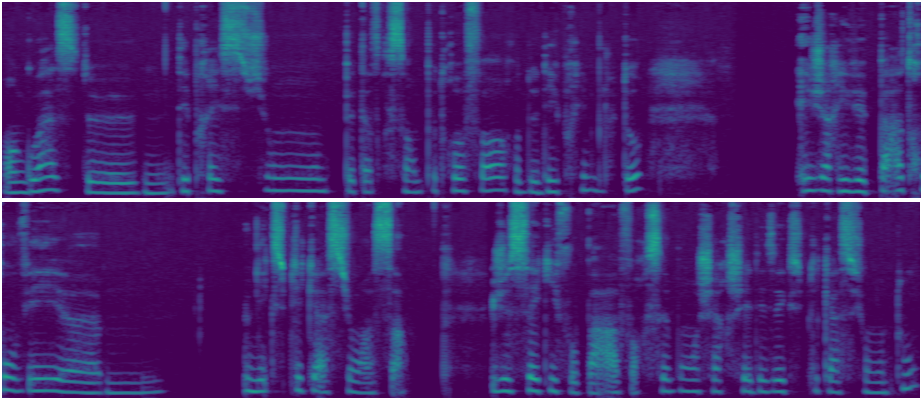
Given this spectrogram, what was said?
angoisse, de dépression, peut-être c'est un peu trop fort, de déprime plutôt. Et j'arrivais pas à trouver euh, une explication à ça. Je sais qu'il faut pas forcément chercher des explications en tout,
